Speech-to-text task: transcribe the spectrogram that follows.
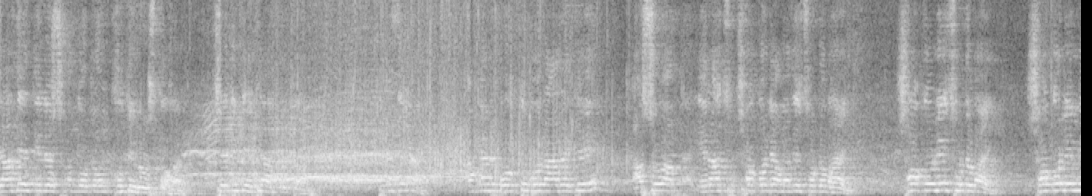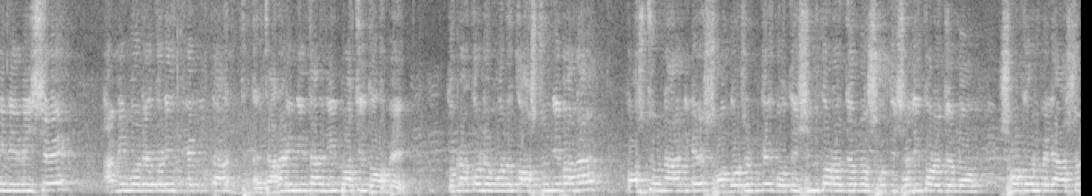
যাদের দিলে সংগঠন ক্ষতিগ্রস্ত হয়। সেদিকে খেয়াল করতে হবে। ঠিক আছে না? আপনার বক্তব্য না রেখে আসো এরা সকলে আমাদের ছোট ভাই। সকলেই ছোট ভাই, সকলে মিলেমিশে আমি মনে করি নেতা যারাই নেতা নির্বাচিত হবে, তোমরা কোনো মনে কষ্ট নিবা না। কষ্ট না নিয়ে সংগঠনকে গতিশীল করার জন্য, শক্তিশালী করার জন্য সকল মিলে আসো,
